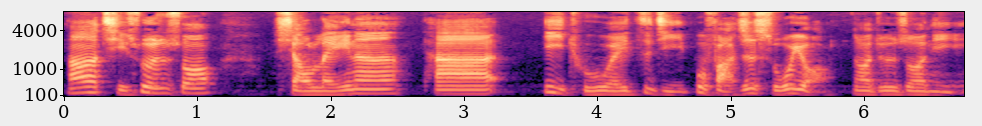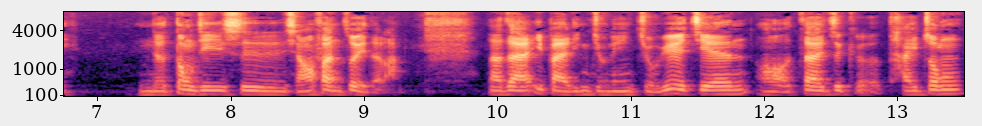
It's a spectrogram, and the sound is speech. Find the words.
那起诉的是说小雷呢，他意图为自己不法之所有，那就是说你你的动机是想要犯罪的啦。那在一百零九年九月间，哦，在这个台中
